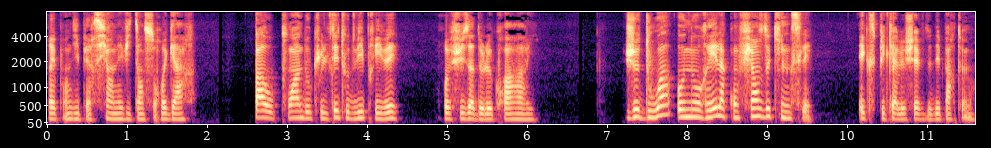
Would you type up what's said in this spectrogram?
répondit Percy en évitant son regard. Pas au point d'occulter toute vie privée, refusa de le croire Harry. Je dois honorer la confiance de Kingsley, expliqua le chef de département.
